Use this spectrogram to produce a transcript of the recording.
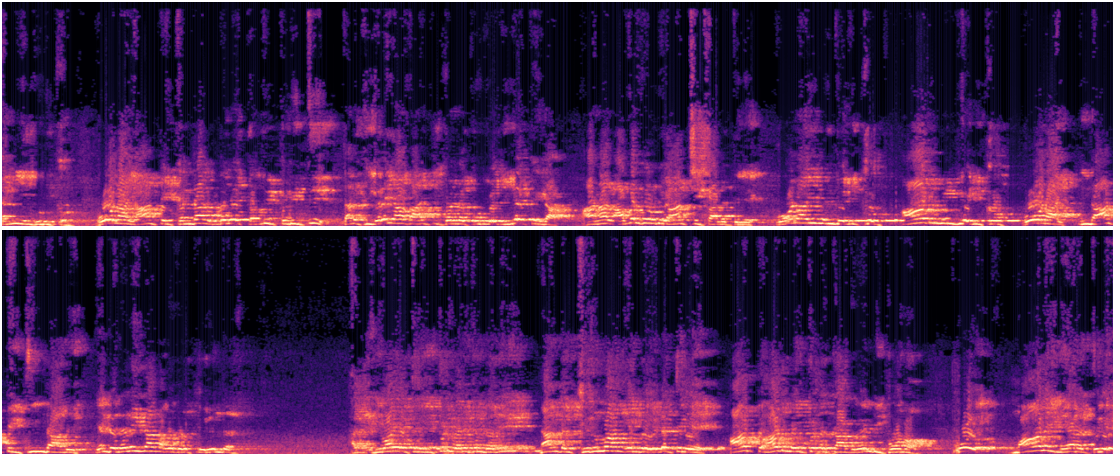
தண்ணீர் குடிக்கும். ஓனாய் ஆட்டை கண்டால் உடனே கவ்வி பிடித்து தனக்கு இரையாக ஆட்சி கொள்ளக்கூடிய இயற்கை தான் ஆனால் அவர்களுடைய ஆட்சி காலத்திலே ஓனாயும் இங்கு நிற்கும் ஆடும் இங்கு நிற்கும். ஓனாய் இந்த ஆட்டை தீண்டாது என்ற நிலைதான் அவர்களுக்கு இருந்தது. ரிவாயத்தில் இப்படி வருகின்றது நாங்கள் கிருமான் என்ற இடத்திலே ஆட்டு ஆடு மேய்ப்பதற்காக வேண்டி போனோம். போய் மாலை நேரத்திலே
